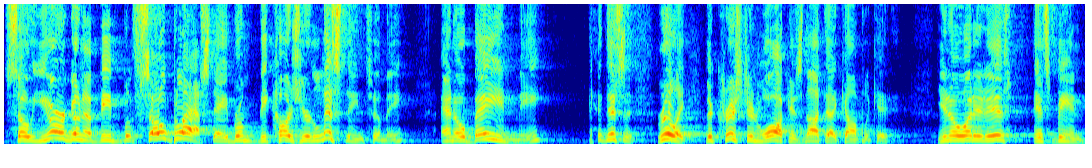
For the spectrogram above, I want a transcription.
So you're going to be so blessed, Abram, because you're listening to me and obeying me. This is Really, the Christian walk is not that complicated. You know what it is? It's being,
